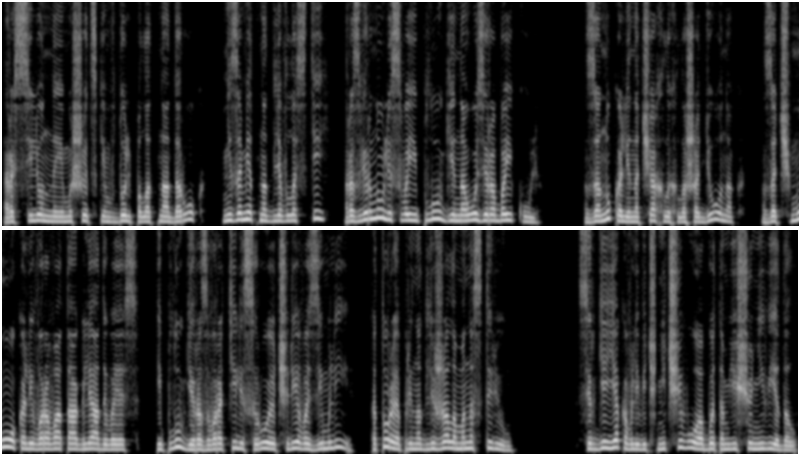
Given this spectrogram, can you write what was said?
расселенные Мышецким вдоль полотна дорог, незаметно для властей, развернули свои плуги на озеро Байкуль. Занукали на чахлых лошаденок, Зачмокали, воровато оглядываясь, и плуги разворотили сырое чрево земли, которое принадлежало монастырю. Сергей Яковлевич ничего об этом еще не ведал.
